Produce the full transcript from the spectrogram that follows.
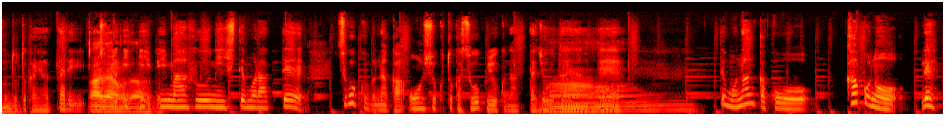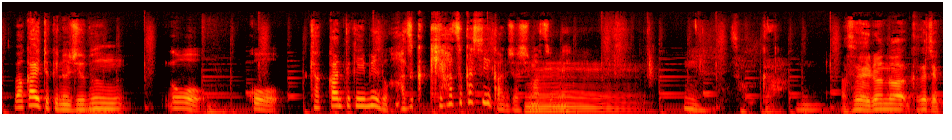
こととかやったり、うんあちょっと今風にしてもらってすごくなんか音色とかすごく良くなった状態なのででもなんかこう過去のね若い時の自分をこう客観的に見るのが恥ずか気恥ずかしい感じがしますようね。ん。うん。そっか。うん。あそれはいろんな形で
